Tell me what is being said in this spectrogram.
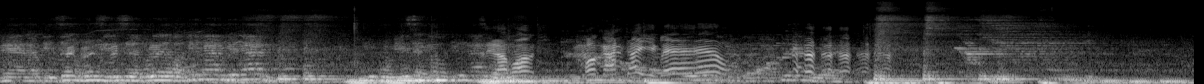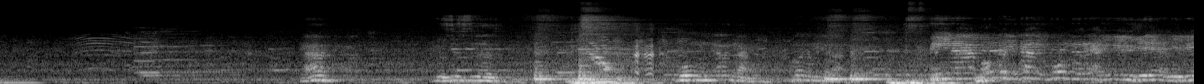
แม่เราติดเสื้อกับเพื่อนสิงเสือกูเลยบอกที่งานที่งานมีผู้ดีเสร็จก็มาที่งานเสือเพราะเพราะการใช้อีกแล้ว อยู่ซื่อๆวงมันนั่งหลังก็จะมีหลังปีนาผมก็จะตั้งอีกวงนึงอันนี้ดีอันนี้ดี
